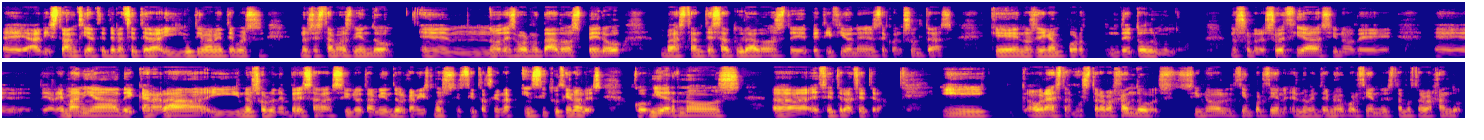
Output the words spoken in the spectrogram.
eh, a distancia, etcétera, etcétera. Y últimamente pues nos estamos viendo eh, no desbordados, pero bastante saturados de peticiones, de consultas que nos llegan por, de todo el mundo. No solo de Suecia, sino de, eh, de Alemania, de Canadá y no solo de empresas, sino también de organismos instituciona- institucionales, gobiernos, ah, etcétera, etcétera. Y ahora estamos trabajando, si no el 100%, el 99% estamos trabajando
